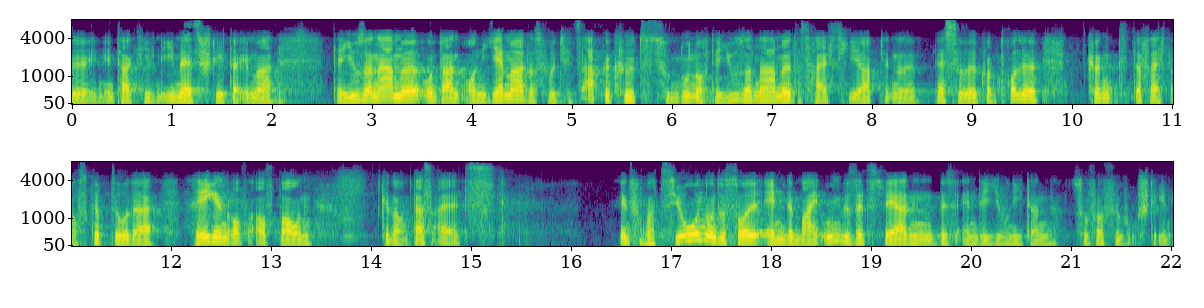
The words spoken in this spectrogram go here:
äh, in interaktiven E-Mails steht da immer der Username und dann on Yammer. Das wird jetzt abgekürzt zu nur noch der Username. Das heißt, hier habt ihr eine bessere Kontrolle, könnt da vielleicht auch Skripte oder Regeln drauf aufbauen. Genau, das als Information und es soll Ende Mai umgesetzt werden, bis Ende Juni dann zur Verfügung stehen.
